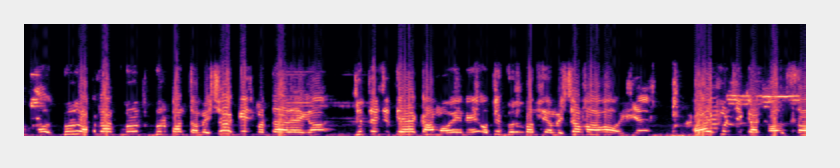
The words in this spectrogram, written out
ਗੁਰੂ ਆਪਣਾ ਗੁਰੂ ਗੁਰਪੰਥ ਹਮੇਸ਼ਾ ਅੱਗੇ ਵੱਧਦਾ ਰਹੇਗਾ। ਜਿੱਥੇ ਜਿੱਥੇ ਇਹ ਕੰਮ ਹੋਏ ਨੇ, ਉੱਥੇ ਗੁਰਪੰਥ ਦੀ ਹਮੇਸ਼ਾ ਵਾਵਾ ਹੋਈ ਹੈ। ਵਾਹਿਗੁਰੂ ਜੀ ਕਾ ਖਾਲਸਾ,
